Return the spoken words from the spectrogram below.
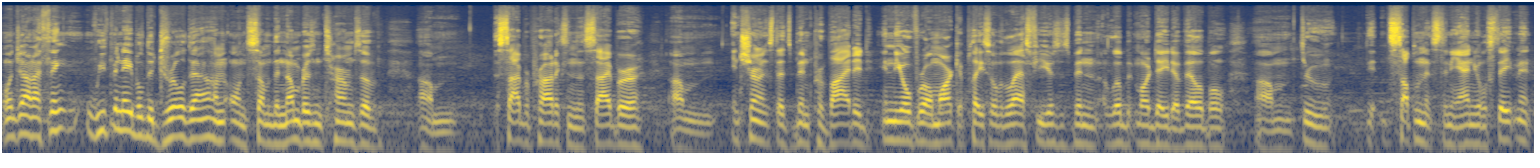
Well, John, I think we've been able to drill down on some of the numbers in terms of um, the cyber products and the cyber um, insurance that's been provided in the overall marketplace over the last few years. There's been a little bit more data available um, through supplements to the annual statement.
